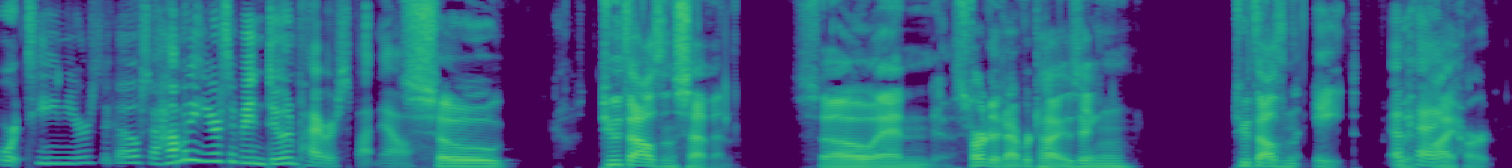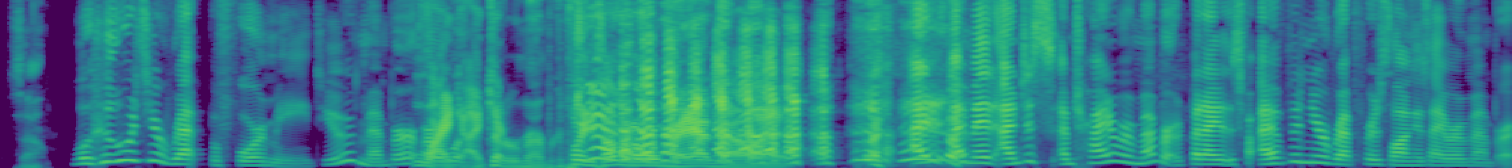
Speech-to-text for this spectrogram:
14 years ago. So how many years have you been doing Pyro Spot now? So, 2007. So, and started advertising 2008 with Okay. iHeart. So, Well, who was your rep before me? Do you remember? or like, what- I can't remember. Please, I'm an old man now. I- I, I mean, I'm just I'm trying to remember, but I I've been your rep for as long as I remember.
